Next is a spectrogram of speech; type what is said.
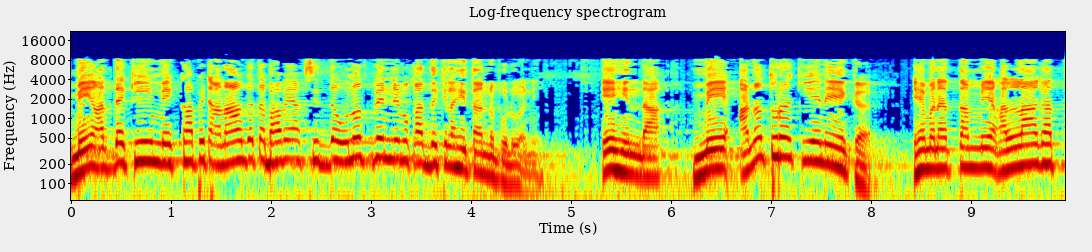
මේ අත්දැකීම් එක්ක අපිට අනාගත භවයක් සිද්ධ වුණොත් වෙන්නේ මොකද්ද කියලා හිතන්න පුළුවනි. ඒ හින්දා මේ අනතුර කියන එක එහෙම නැත්නම් මේ අල්ලාගත්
